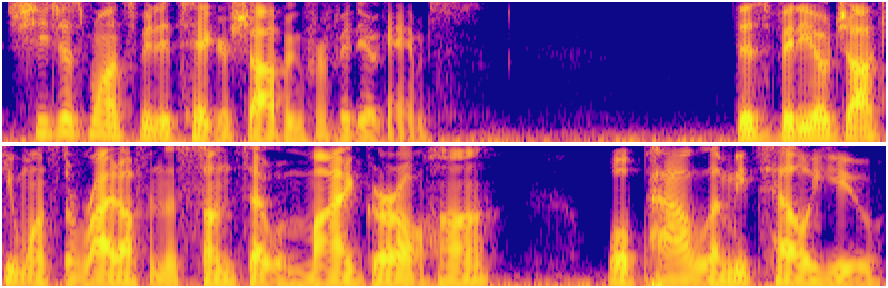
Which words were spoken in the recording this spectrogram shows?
She just wants me to take her shopping for video games. This video jockey wants to ride off in the sunset with my girl, huh? Well, pal, let me tell you,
